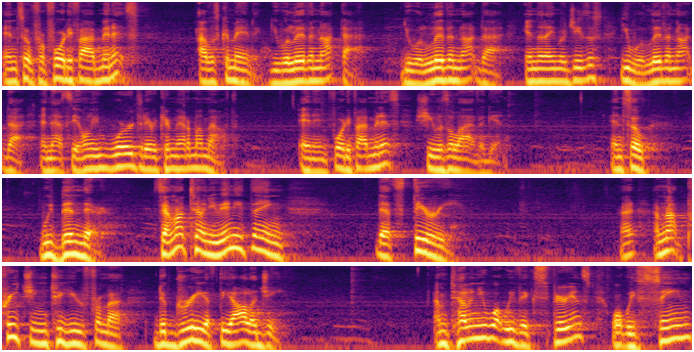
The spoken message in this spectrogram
And so for 45 minutes, I was commanding, you will live and not die. You will live and not die. In the name of Jesus, you will live and not die. And that's the only words that ever came out of my mouth. And in 45 minutes, she was alive again. And so we've been there. See, I'm not telling you anything that's theory. Right? I'm not preaching to you from a degree of theology. I'm telling you what we've experienced, what we've seen,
